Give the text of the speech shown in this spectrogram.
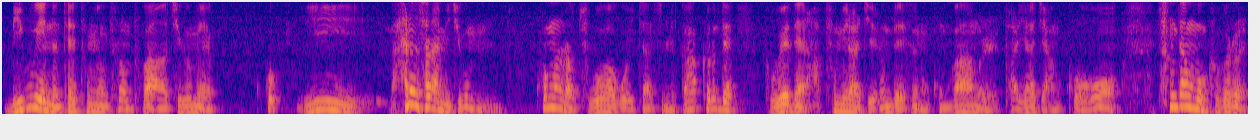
미국에 있는 대통령 트럼프가 지금의 이 많은 사람이 지금 코로나로 죽어가고 있지 않습니까? 그런데 그거에 대한 아픔이랄지 이런 데에서는 공감을 발휘하지 않고 상당 부분 그거를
